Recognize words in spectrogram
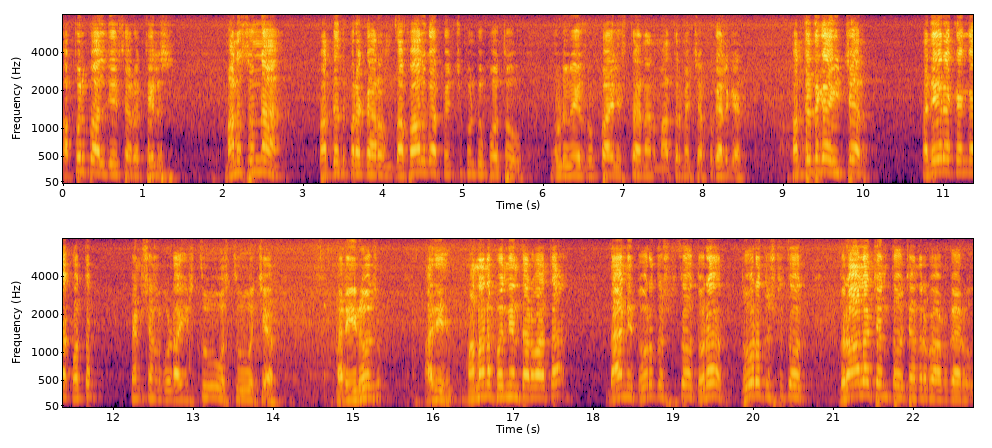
అప్పుల పాలు చేశారో తెలుసు. మనసున్న పద్ధతి ప్రకారం దఫాలుగా పెంచుకుంటూ పోతూ మూడు వేల రూపాయలు ఇస్తానని మాత్రమే చెప్పగలిగాడు. పద్ధతిగా ఇచ్చారు. అదే రకంగా కొత్త పెన్షన్లు కూడా ఇస్తూ వస్తూ వచ్చారు. మరి ఈరోజు అది మన్నన పొందిన తర్వాత దాన్ని దూరదృష్టితో దుర దూరదృష్టితో దురాలోచనతో చంద్రబాబు గారు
